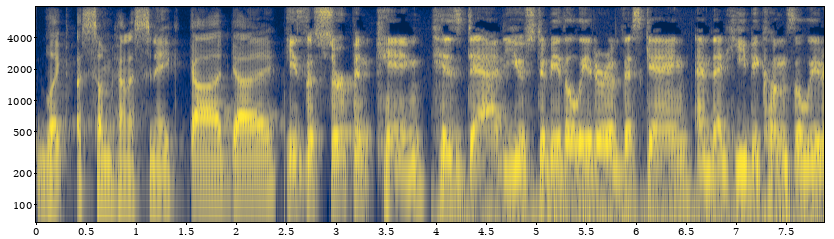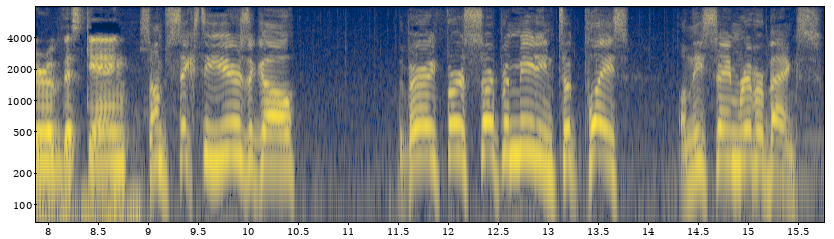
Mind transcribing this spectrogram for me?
like a, some kind of snake god guy. He's the Serpent King. His dad used to be the leader of this gang, and then he becomes the leader of this gang. Some 60 years ago, the very first serpent meeting took place on these same riverbanks.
